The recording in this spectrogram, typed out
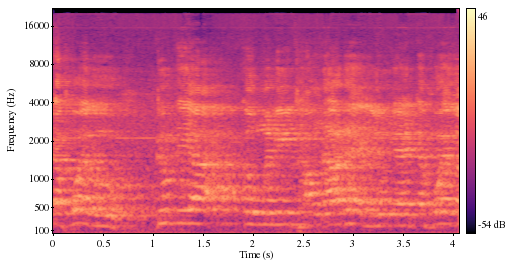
တစ်ဖွဲ့ကို ဒုတိယကုမ္ပဏီထောင်ထားတဲ့လူငယ်တစ်ဖွဲ့က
